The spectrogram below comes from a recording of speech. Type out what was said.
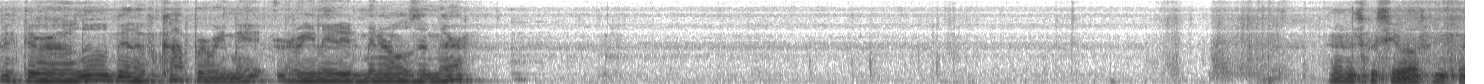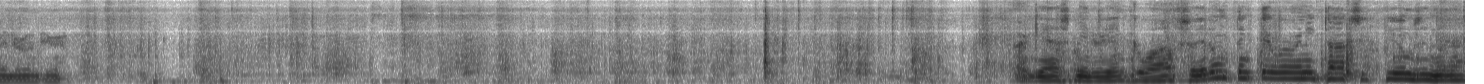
Looks like there are a little bit of copper related minerals in there. Alright, let's go see what else we can find around here. Our gas meter didn't go off, so I don't think there were any toxic fumes in here.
